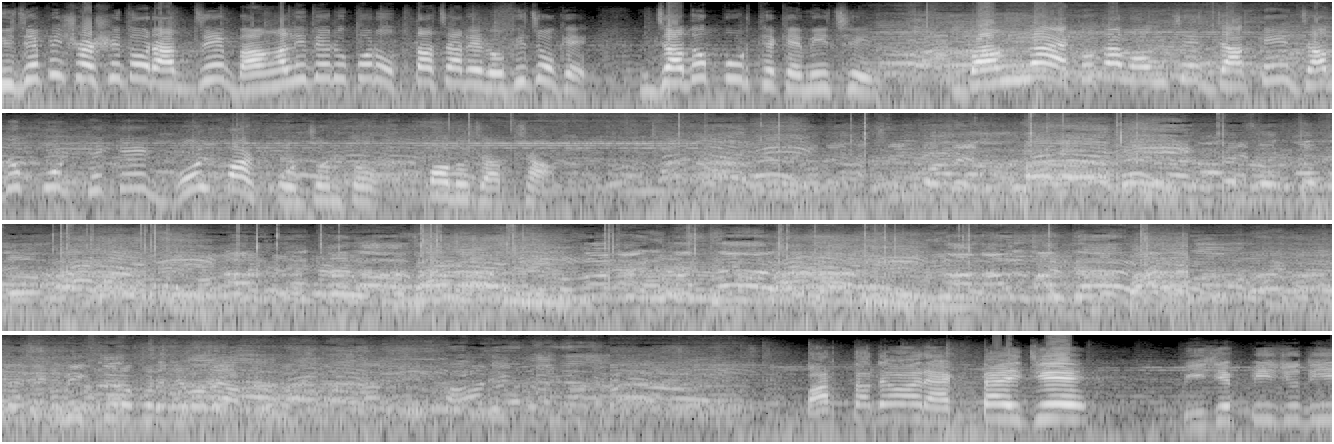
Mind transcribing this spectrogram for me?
বিজেপি শাসিত রাজ্যে বাঙালিদের উপর অত্যাচারের অভিযোগে যাদবপুর থেকে মিছিল। বাংলা একতা মঞ্চের ডাকে যাদবপুর থেকে গোলপার্ক পর্যন্ত পদযাত্রা। বার্তা দেওয়ার একটাই যে, বিজেপি যদি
